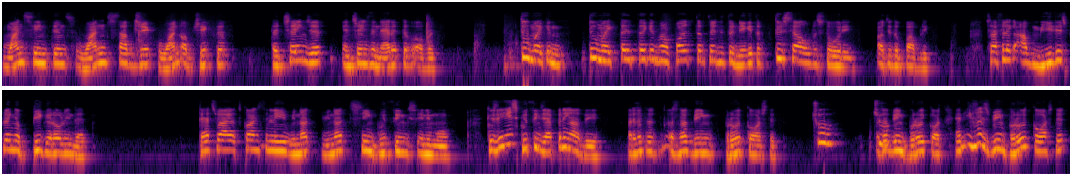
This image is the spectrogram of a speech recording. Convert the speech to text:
one sentence, one subject, one objective. They change it and change the narrative of it to make it to make ta- take it from a positive change it to negative to sell the story out to the public. So I feel like our media is playing a big role in that. That's why it's constantly we're not we're not seeing good things anymore because there is good things happening out there, but it's not it's not being broadcasted. True. It's not being broadcast. And if it's being broadcasted,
